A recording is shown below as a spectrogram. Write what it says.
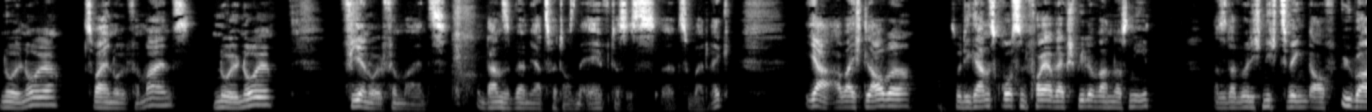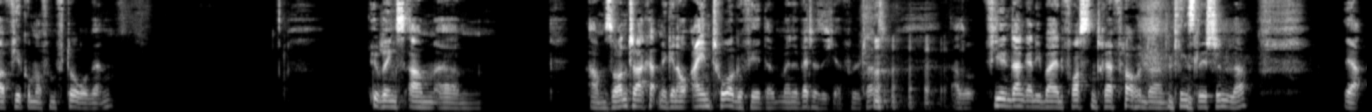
0-0, 2-0 für Mainz, 0-0, 4-0 für Mainz. Und dann sind wir im Jahr 2011, das ist äh, zu weit weg. Ja, aber ich glaube, so die ganz großen Feuerwerkspiele waren das nie. Also da würde ich nicht zwingend auf über 4,5 Tore wetten. Übrigens am, ähm, am Sonntag hat mir genau ein Tor gefehlt, damit meine Wette sich erfüllt hat. Also vielen Dank an die beiden Pfostentreffer und an Kingsley Schindler. Ja,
